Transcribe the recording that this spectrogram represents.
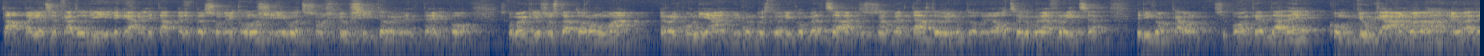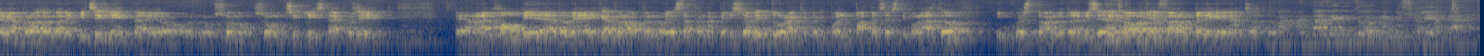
tappa, io ho cercato di legare le tappe alle persone che conoscevo ci sono riuscito perché nel tempo, siccome anche io sono stato a Roma per alcuni anni per questioni commerciali, sono sempre andato e venuto veloce come la freccia e dico cavolo si può anche andare con più calma e guarda abbiamo provato ad andare in bicicletta, io non sono, sono un ciclista così per hobby della domenica, però per noi è stata una bellissima avventura anche perché poi il Papa ci ha stimolato in questo anno della misericordia a fare un pellegrinaggio. Ma andate e ritorno in bicicletta?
